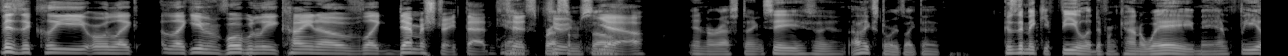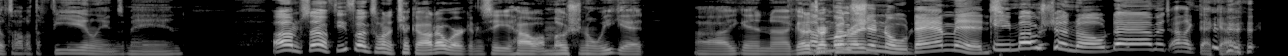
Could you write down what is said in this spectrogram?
physically or like like even verbally kind of like demonstrate that He can't to express himself. yeah Interesting. See, see, I like stories like that because they make you feel a different kind of way, man. Feel it's all about the feelings, man. Um, so if you folks want to check out our work and see how emotional we get, uh, you can uh, go to Drunk Pen Writing. emotional damage Emotional damage. I like that guy.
